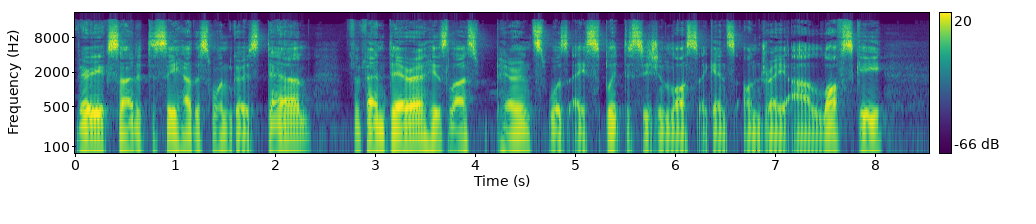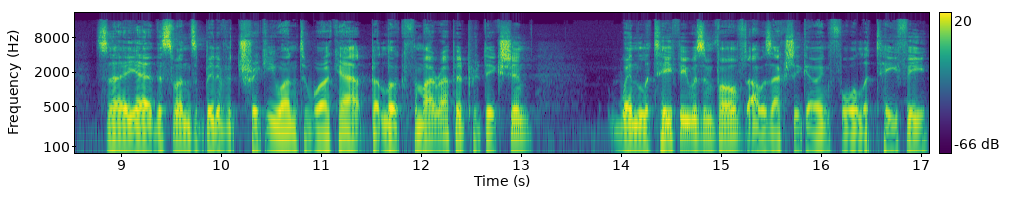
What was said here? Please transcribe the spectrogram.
Very excited to see how this one goes down. For Vanderaa, his last appearance was a split decision loss against Andrei Arlovski. So, yeah, this one's a bit of a tricky one to work out. But look, for my rapid prediction, when Latifi was involved, I was actually going for Latifi.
